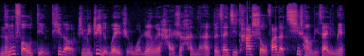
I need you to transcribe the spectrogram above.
能否顶替到 Jimmy G 的位置，我认为还是很难。本赛季他首发的七场比赛里面，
